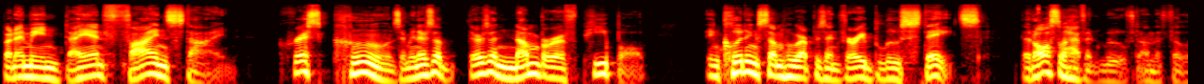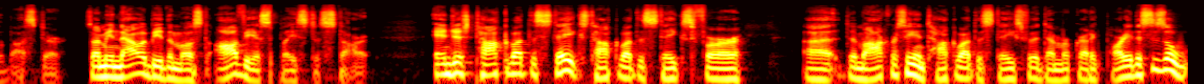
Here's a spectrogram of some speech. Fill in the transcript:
but I mean, Dianne Feinstein, Chris Coons. I mean, there's a there's a number of people, including some who represent very blue states, that also haven't moved on the filibuster. So I mean, that would be the most obvious place to start and just talk about the stakes, talk about the stakes for uh, democracy, and talk about the stakes for the Democratic Party. This is a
